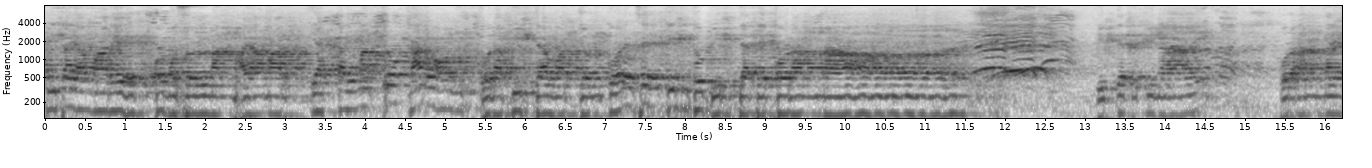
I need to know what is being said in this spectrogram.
পিটায়া মারে। ও মুসলমান ভাই আমার, একটাই মাত্র কারণ, ওরা বিদ্যা অর্জন করেছে, কিন্তু বিদ্যাতে কোরআন না বিদ্যাতে কি নাই? কোরআন নাই।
